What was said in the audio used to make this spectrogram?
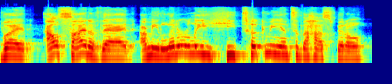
But outside of that, I mean, literally, he took me into the hospital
